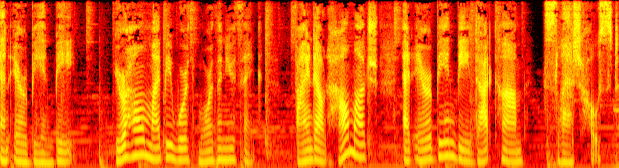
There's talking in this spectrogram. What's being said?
an Airbnb. Your home might be worth more than you think. Find out how much at airbnb.com/slash host.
